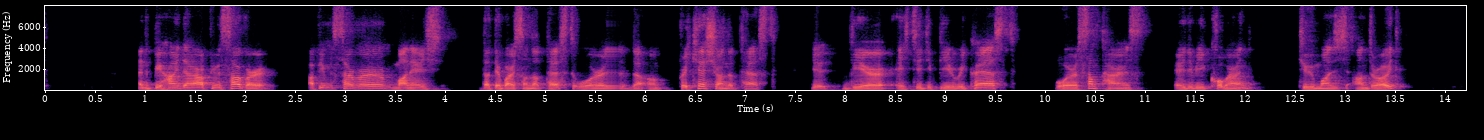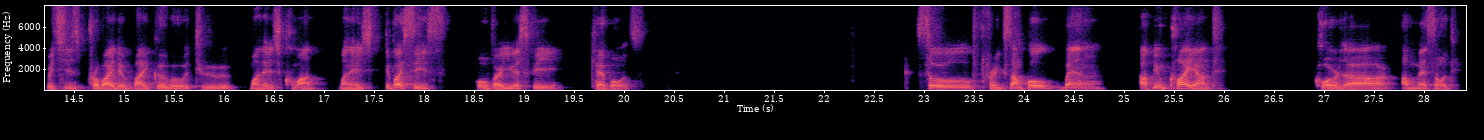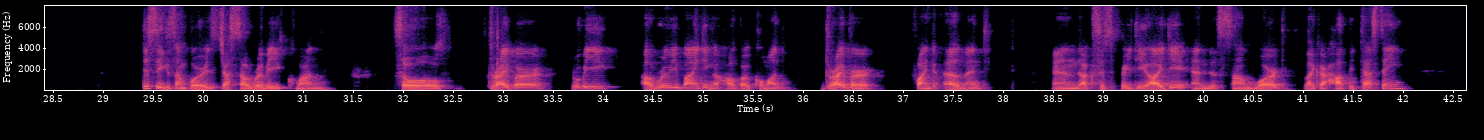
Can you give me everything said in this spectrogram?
And behind the Appium server, Appium server manage the device on the test or the application on the test via HTTP request or sometimes ADB command to manage Android, which is provided by Google to manage command, manage devices over USB cables. So for example, when Appium client called uh, a method, this example is just a Ruby command. So driver Ruby, a Ruby binding a command driver find element and accessibility ID and some word like a happy testing.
